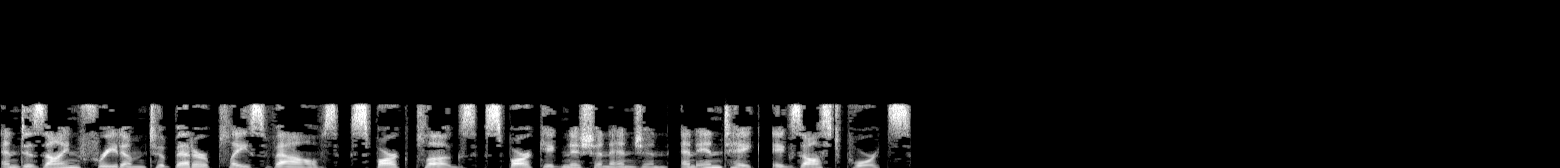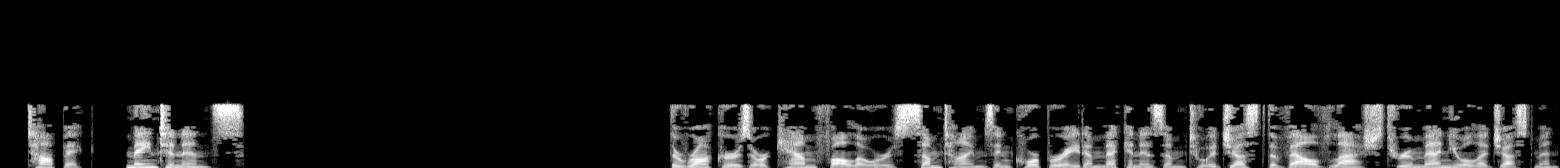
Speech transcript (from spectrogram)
and design freedom to better place valves, spark plugs spark ignition engine, and intake, exhaust ports. Topic. Maintenance The rockers or cam followers sometimes incorporate a mechanism to adjust the valve lash through manual adjustment,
